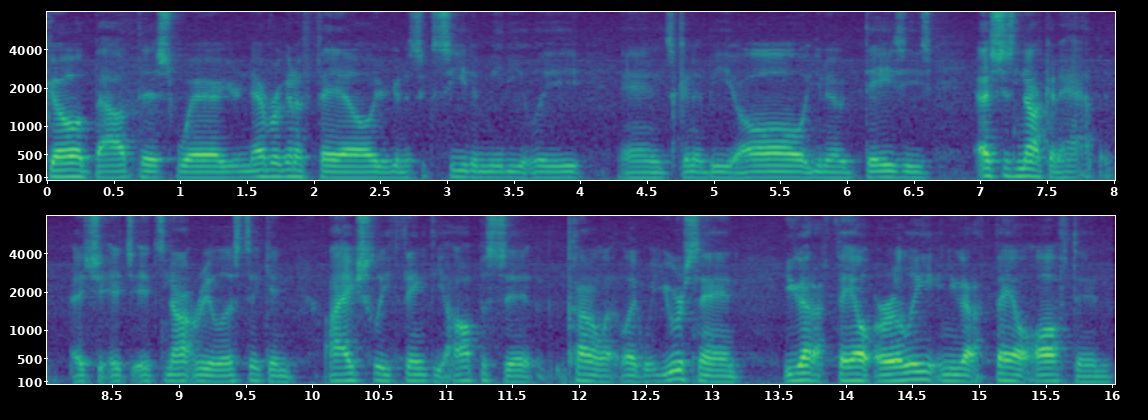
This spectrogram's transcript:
go about this where you're never going to fail, you're going to succeed immediately, and it's going to be all, you know, daisies. That's just not going to happen. It's, it's, it's not realistic. And I actually think the opposite, kind of like, like what you were saying, you got to fail early and you got to fail often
